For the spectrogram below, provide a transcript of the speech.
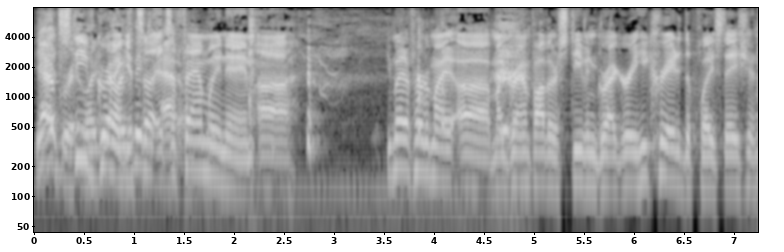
Yeah, it's Steve Like, no, it's a name's it's a Adam. family name. Uh, you might have heard of my uh, my grandfather Stephen Gregory. He created the PlayStation.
